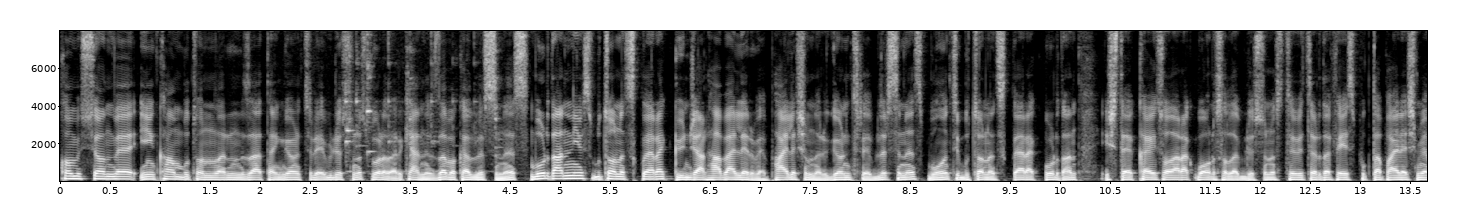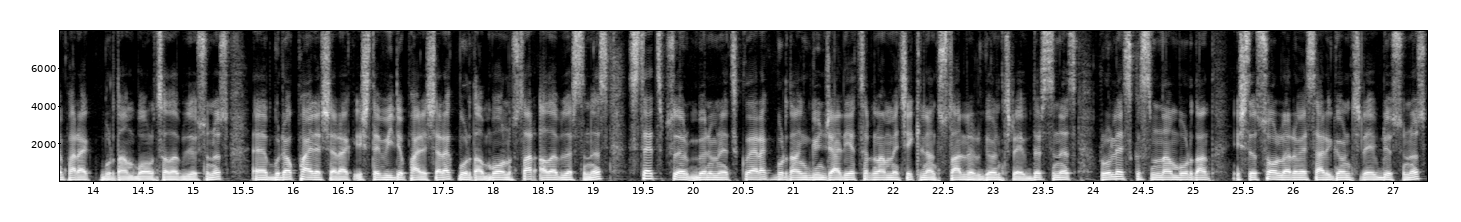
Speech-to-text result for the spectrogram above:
Komisyon ve income butonlarını zaten görüntüleyebiliyorsunuz. Buraları kendiniz de bakabilirsiniz. Buradan news butonuna tıklayarak güncel haberleri ve paylaşımları görüntüleyebilirsiniz. Bounty butonuna tıklayarak buradan işte kayıt olarak bonus alabiliyorsunuz. Twitter'da, Facebook'ta paylaşım yaparak buradan bonus alabiliyorsunuz. E, blog paylaşarak, işte video paylaşarak buradan bonuslar alabilirsiniz. Stats bölümüne tıklayarak buradan güncel yatırılan ve çekilen tutarları görüntüleyebilirsiniz. Roles kısmından buradan işte soruları vesaire görüntüleyebiliyorsunuz.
